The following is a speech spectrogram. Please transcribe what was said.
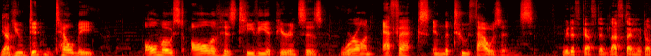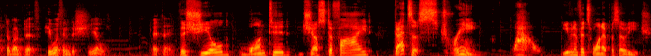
Yeah? You didn't tell me almost all of his TV appearances were on FX in the 2000s. We discussed it last time we talked about this. He was in The Shield, I think. The Shield, Wanted, Justified? That's a string. Wow. Even if it's one episode each.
